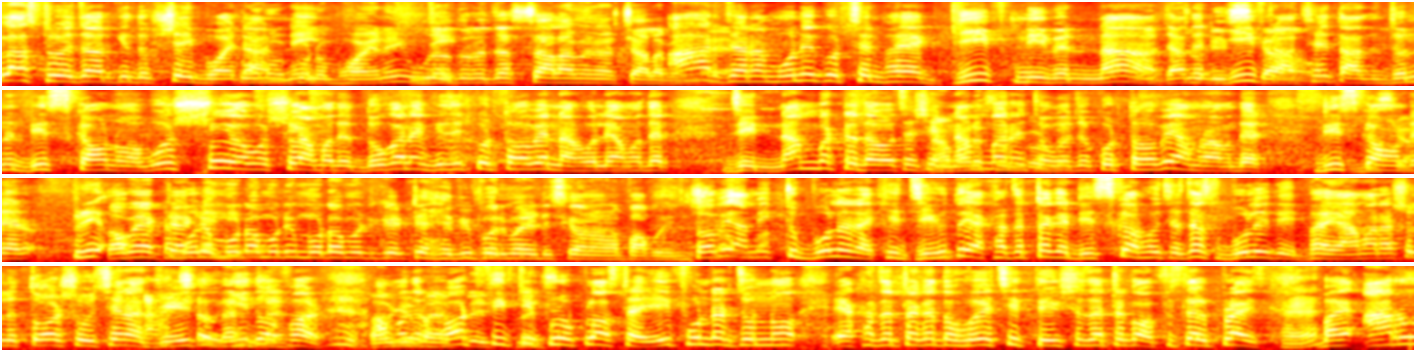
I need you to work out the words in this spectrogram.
ব্লাস্ট হয়ে যাওয়ার কিন্তু সেই ভয়টা নেই। কোনো ভয় নেই। উড়া দূরে যা চালাবেন আর চালাবেন আর যারা মনে করছেন ভাইয়া গিফট নেবেন না যাদের গিফট আছে তাদের জন্য ডিসকাউন্ট অবশ্যই অবশ্যই আমাদের দোকানে ভিজিট করতে হবে। না হলে আমাদের যে নাম্বারটা দেওয়া আছে সেই নাম্বারে। যোগাযোগ করতে হবে। আমরা আমাদের ডিসকাউন্টের তবে একটা একটা মোটামুটি মোটামুটি একটা হেভি পরিমাণে ডিসকাউন্ট আমরা পাবো তবে আমি একটু বলে রাখি যেহেতু এক হাজার টাকা ডিসকাউন্ট হচ্ছে জাস্ট বলে দিই ভাই আমার আসলে তর্স হয়েছে না যেহেতু দেন, ঈদ অফার আমাদের ভাই, হট ফিফটি. প্রো প্লাসটা এই ফোনটার জন্য এক হাজার টাকা তো হয়েছে তেইশ হাজার টাকা অফিসিয়াল প্রাইস হ্যাঁ। ভাই আরও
